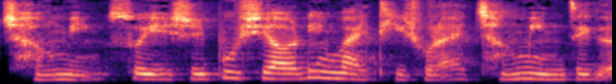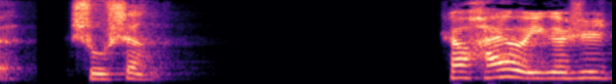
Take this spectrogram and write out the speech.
成名，所以是不需要另外提出来成名这个殊胜。然后还有一个是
